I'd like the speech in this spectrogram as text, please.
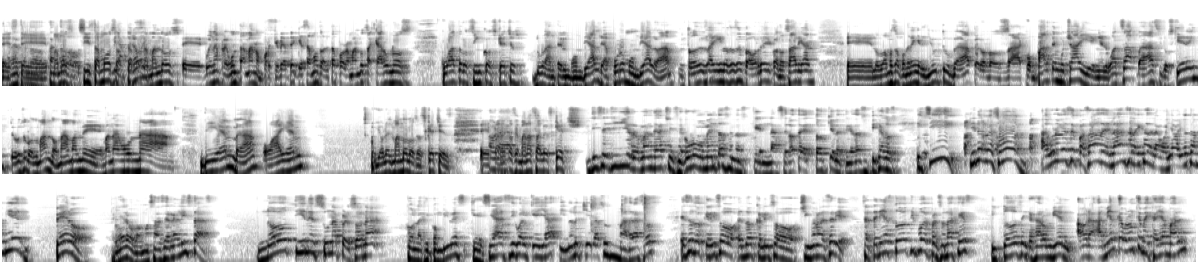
ver, este, cuando- cuando- vamos, sí, estamos Mira, ahorita pero hoy- programando, eh, buena pregunta, mano, porque fíjate que estamos ahorita programando sacar unos cuatro o cinco sketches durante el mundial, de apuro mundial, ¿verdad? Entonces ahí nos hacen favor de que cuando salgan, eh, los vamos a poner en el YouTube, ¿verdad? Pero los ah, comparten mucha y en el WhatsApp, ¿verdad? Si los quieren, yo se los mando, nada más me mandan una DM, ¿verdad? O IM. Yo les mando los sketches. Eh, Ahora- para esta semana sale sketch. Dice Gigi Román de H, dice, hubo momentos en los que la cerota de Tokio le quería dar sus pijados. Y sí, tienes razón. Alguna vez se pasaba de lanza la hija de la guayaba, yo también. Pero, pero, vamos a ser realistas. No tienes una persona con la que convives que seas igual que ella y no le quieres dar sus madrazos. Eso es lo que le hizo, es lo que le hizo chingón a la serie. O sea, tenías todo tipo de personajes y todos encajaron bien. Ahora, a mí el cabrón que me caía mal,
